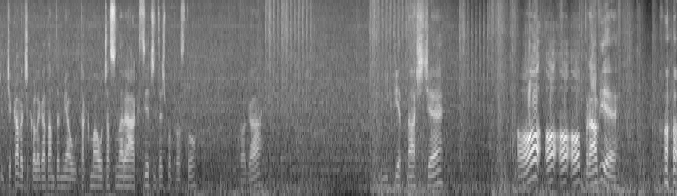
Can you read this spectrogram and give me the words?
Czyli ciekawe, czy kolega tamten miał tak mało czasu na reakcję, czy też po prostu... Uwaga. MiG-15. O, o, o, o, prawie.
